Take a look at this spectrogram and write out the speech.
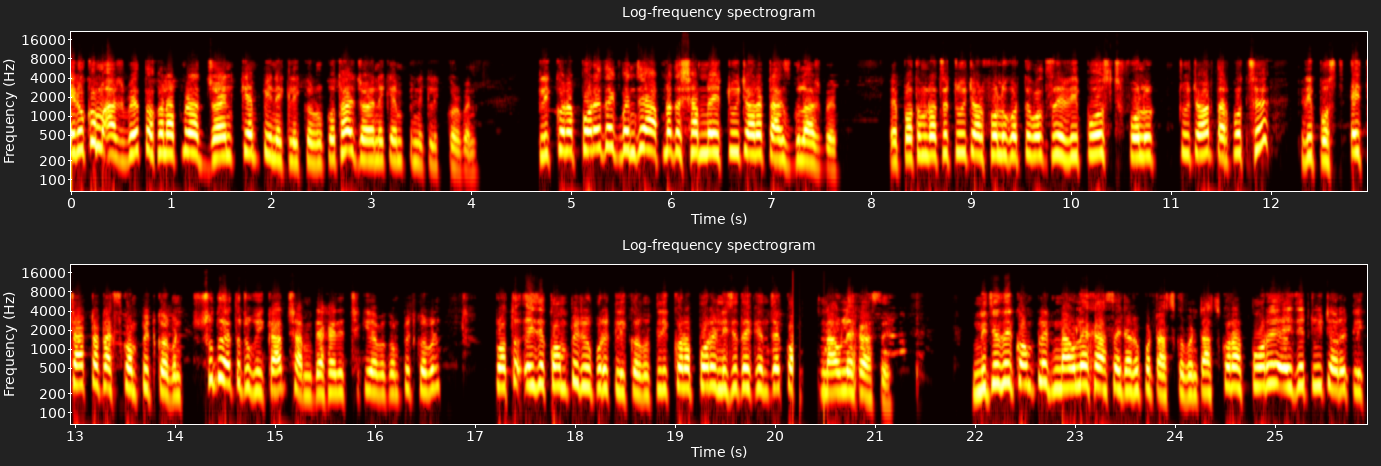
এরকম আসবে, তখন আপনারা জয়েন ক্যাম্পেইনে ক্লিক করবেন। কোথায় জয়েনে ক্যাম্পেইনে ক্লিক করবেন? ক্লিক করার পরে দেখবেন যে আপনাদের সামনে এই টুইটারের টাস্কগুলো আসবে। প্রথমটা হচ্ছে টুইটার ফলো করতে বলছে রিপোস্ট ফলো টুইটার তারপর হচ্ছে রিপোস্ট এই চারটা টাস্ক কমপ্লিট করবেন। শুধু এতটুকুই কাজ, আমি দেখাই দিচ্ছি কীভাবে কমপ্লিট করবেন। প্রথম, এই যে কমপ্লিটের উপরে ক্লিক করবেন। ক্লিক করার পরে নিচে দেখেন যে নাও লেখা আছে। নিচে যে কমপ্লিট নাও লেখা আছে, এটার উপর টাচ করবেন। টাচ করার পরে এই যে টুইটারে ক্লিক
